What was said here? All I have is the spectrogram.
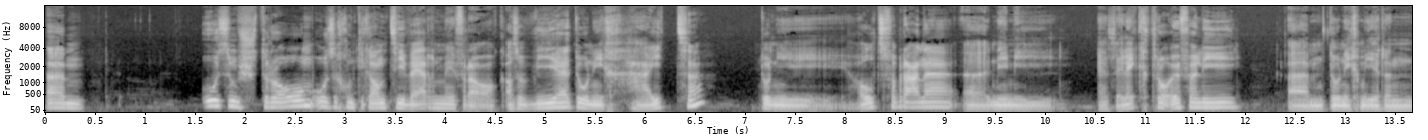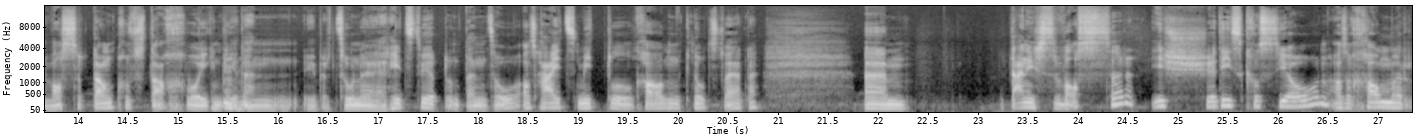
Ähm, aus dem Strom raus kommt die ganze Wärmefrage. Also wie tue ich heizen? Tue ich Holz verbrennen, äh, nehme ich ein Elektroöffeli, ähm, tue ich mir einen Wassertank aufs Dach, wo irgendwie mhm. dann über die Sonne erhitzt wird und dann so als Heizmittel kann genutzt werden. Ähm, dann ist das Wasser ist eine Diskussion. Also kann man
